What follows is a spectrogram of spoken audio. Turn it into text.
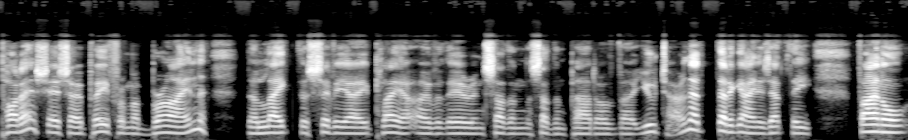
potash SOP from a brine the lake, the Sevier Playa over there in southern the southern part of uh, Utah, and that that again is at the final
